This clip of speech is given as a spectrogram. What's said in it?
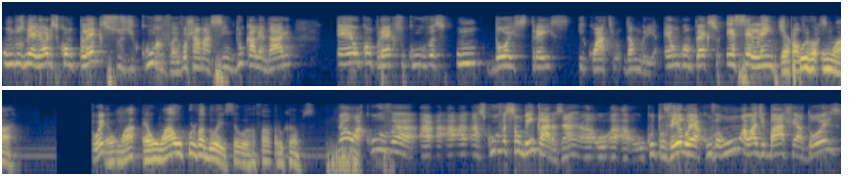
um dos melhores complexos de curva, eu vou chamar assim, do calendário, é o complexo curvas 1, 2, 3 e 4 da Hungria. É um complexo excelente para a curva 1A. Oi? É um A, é um A ou curva 2, seu Rafael Campos? Não, a curva, a, a, as curvas são bem claras, né? O, o, cotovelo é a curva 1, a lá de baixo é a 2,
